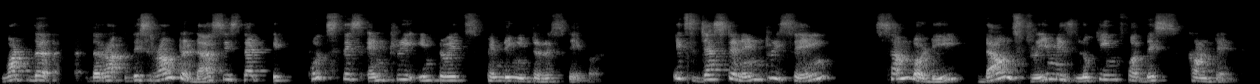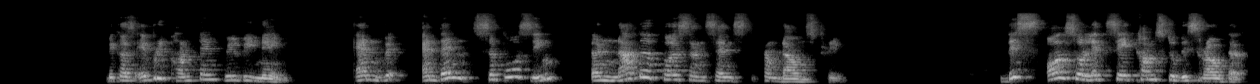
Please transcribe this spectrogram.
What the the this router does is that it puts this entry into its pending interest table. It's just an entry saying somebody downstream is looking for this content because every content will be named. And, and then supposing another person sends from downstream. This also, let's say, comes to this router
